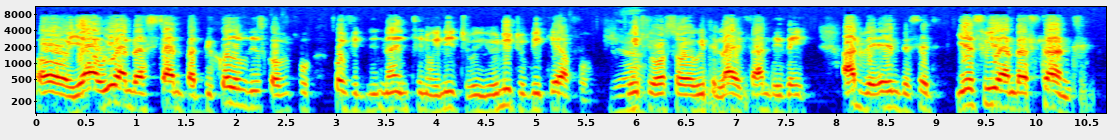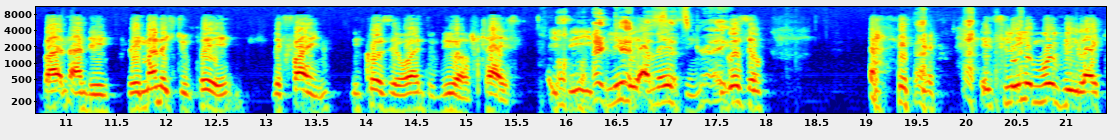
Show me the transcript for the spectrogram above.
"Oh yeah, we understand, but because of this COVID nineteen, we need to you need to be careful Yeah. with also with life." And they at the end they said, "Yes, we understand," but and they, they managed to pay the fine because they want to be baptized. You Oh see, it's really goodness, amazing because it's really moving like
